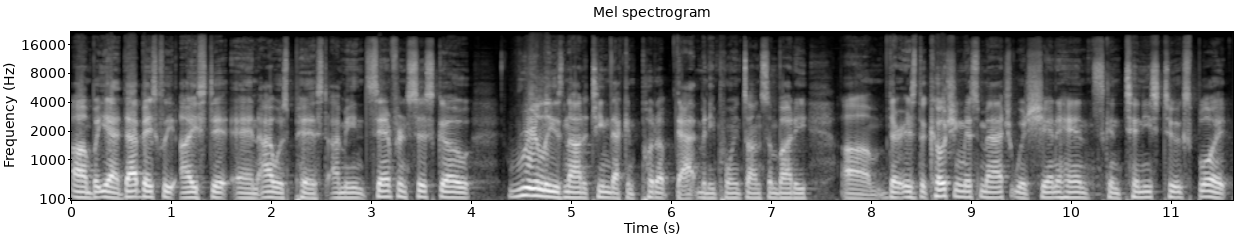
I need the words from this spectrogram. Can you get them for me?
Um, but yeah, that basically iced it, and I was pissed. I mean, San Francisco really is not a team that can put up that many points on somebody. Um, there is the coaching mismatch, which Shanahan continues to exploit.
